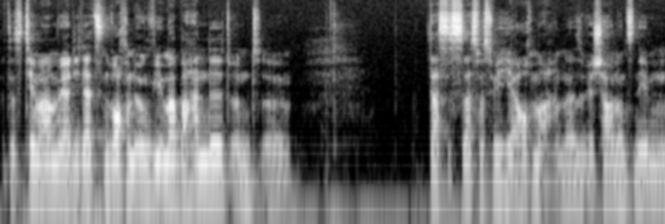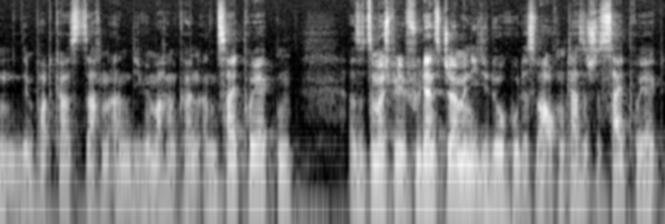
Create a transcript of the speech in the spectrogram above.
das Thema haben wir ja die letzten Wochen irgendwie immer behandelt und äh, das ist das, was wir hier auch machen. Also wir schauen uns neben dem Podcast Sachen an, die wir machen können, an Side-Projekten. Also zum Beispiel Freelance Germany, die Doku, das war auch ein klassisches Side-Projekt,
